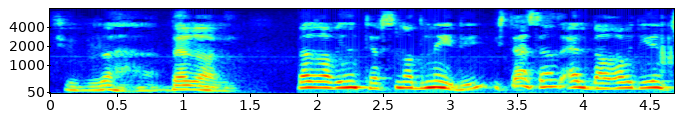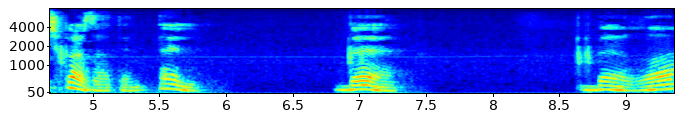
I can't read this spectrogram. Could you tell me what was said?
Kübra, Begavi. Begavi'nin tefsirinin adı neydi? İsterseniz El Begavi diyelim çıkar zaten. El B Begavi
